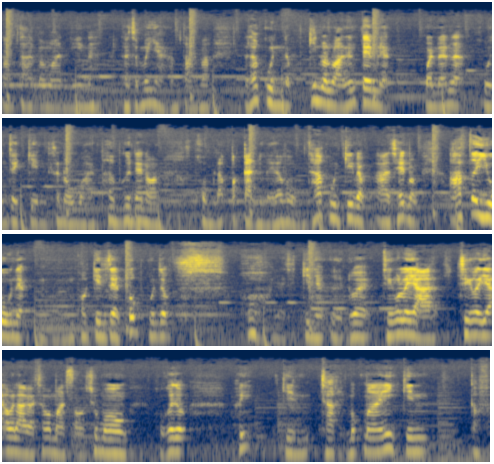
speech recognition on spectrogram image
น้ำตาลประมาณนี้นะ เราจะไม่อยากน้ำตาลมาก แต่ถ้าคุณกินหวานๆเต็มๆเนี่ย วันนั้นอะ คุณจะกินขนมหวานเพิ่มขึ้นแน่นอน ผมรับประกันเลยครับผม ถ้าคุณกินแบบอ่าเช่นแบบ after you เนี่ย พอกินเสร็จปุ๊บคุณจะโอ้อยากจะกินอย่างอื่นด้วย ทิ้งระยะทิ้งระยะเวลาแบบสักประมาณ 2 ชั่วโมง ผมก็จะ เฮ้ยกินชาไข่มุกไหมกินกาแฟ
